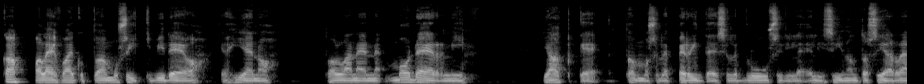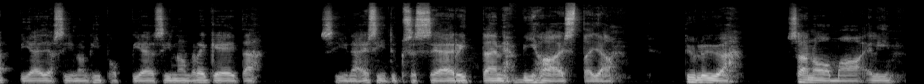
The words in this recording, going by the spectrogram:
kappale, vaikuttava musiikkivideo ja hieno tuollainen moderni jatke tuommoiselle perinteiselle bluesille, eli siinä on tosiaan räppiä ja siinä on hiphoppia ja siinä on regeitä siinä esityksessä ja erittäin vihaista ja tylyä sanomaa, eli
